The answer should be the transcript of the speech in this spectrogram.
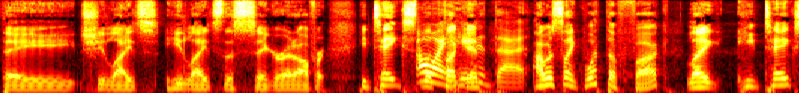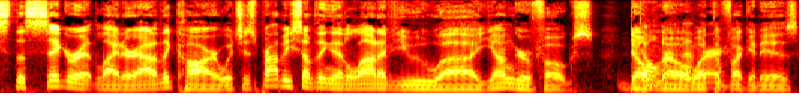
they she lights he lights the cigarette off her. He takes the Oh, I hated that. I was like, what the fuck? Like he takes the cigarette lighter out of the car, which is probably something that a lot of you uh younger folks don't, Don't know what the fuck it is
